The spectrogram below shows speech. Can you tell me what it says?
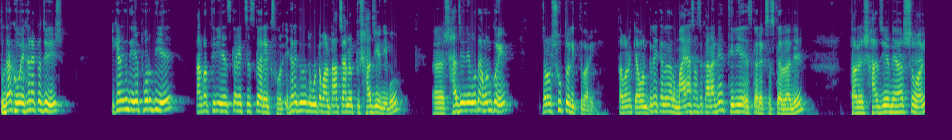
তো দেখো, এখানে একটা জিনিস এখানে কিন্তু এ ফোর দিয়ে তারপর three A square X square X four এখানে কিন্তু একটু উল্টা পাল্টা আছে, আমি একটু সাজিয়ে নেব। সাজিয়ে নেব তো এমন করে যেন আমি সূত্র লিখতে পারি। তার মানে কেমন করে? এখানে মাইনাস আছে কার আগে? থ্রি এ স্কোয়ার এক্স স্কোয়ারের আগে। তাহলে সাজিয়ে নেওয়ার সময়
